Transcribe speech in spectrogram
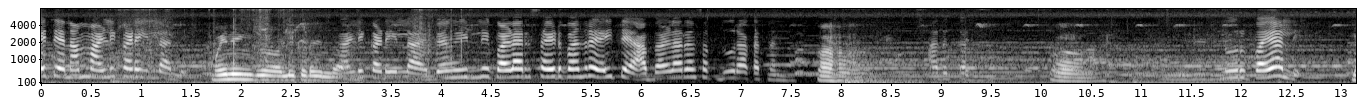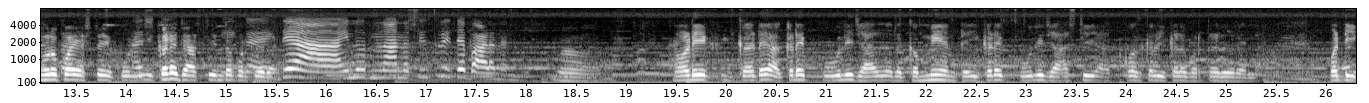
ಐತೆ ನಮ್ಮ ಹಳ್ಳಿ ಕಡೆ ಇಲ್ಲ ಅಲ್ಲಿ. ಮೈನಿಂಗ್ ಹಳ್ಳಿ ಕಡೆ ಇಲ್ಲ. ಹಳ್ಳಿ ಕಡೆ ಇಲ್ಲ. ಬೆಂಗ್ ಇಲ್ಲಿ ಬಳ್ಳಾರಿ ಸೈಡ್ ಬಂದ್ರೆ ಐತೆ ಆ ಬಳ್ಳಾರಿ ಒಂದ್ ಸ್ವಲ್ಪ ದೂರ ಆಕತ್ ನಮ್ಗೆ. ಹಾಂ ಹಾಂ ಅದಕ್ಕೆ ಹಾಂ. ನೂರು ರೂಪಾಯಿ ಅಲ್ಲಿ. ನೂರು ರೂಪಾಯಿ ಅಷ್ಟೇ ಕೂಲಿ ಈ ಕಡೆ ಜಾಸ್ತಿ ಅಂತ ಬರ್ತೀರ? ಇದೇ ಐನೂರು ನಾನು ತಿನ್ಸ್ರೆ ಇದೇ ಭಾಳ ನನಗೆ ಹಾಂ. ನೋಡಿ ಈ ಕಡೆ ಆ ಕಡೆ ಕೂಲಿ ಜಾಸ್ತಿ ಕಮ್ಮಿ ಅಂತೆ. ಈ ಕಡೆ ಕೂಲಿ ಜಾಸ್ತಿ ಅದಕ್ಕೋಸ್ಕರ ಈ ಕಡೆ ಬರ್ತಾ ಇರೋರೆಲ್ಲ. ಬಟ್ ಈ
